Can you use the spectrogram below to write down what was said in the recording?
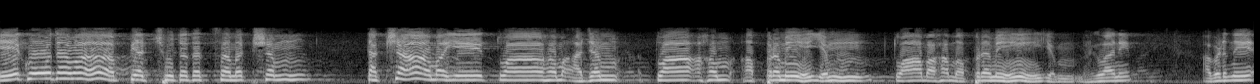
ഏകോദവാപ്യച്യുത തത്സമക്ഷം തക്ഷാമയേ ത്വാഹം അജം ത്വാഹം അപ്രമേയം ത്വാമഹം അപ്രമേയം. ഭഗവാനെ അവിടുന്ന്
